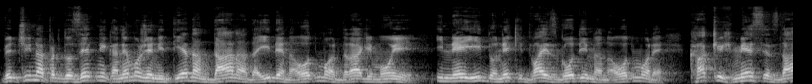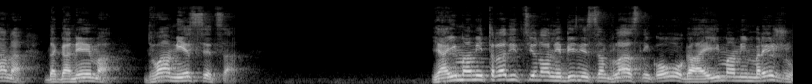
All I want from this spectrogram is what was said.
Većina preduzetnika ne može ni tjedan dana da ide na odmor, dragi moji, i ne idu neki 20 godina na odmore. Kakvih mjesec dana da ga nema? Dva mjeseca. Ja imam i tradicionalni biznis, sam vlasnik ovoga, a imam i mrežu.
